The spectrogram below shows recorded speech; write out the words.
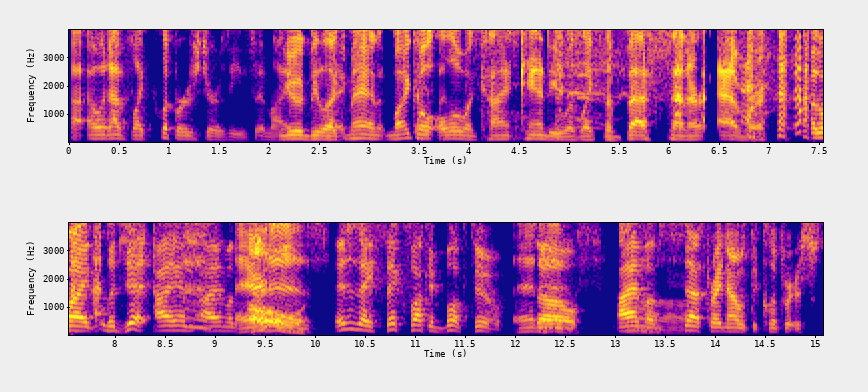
I I would have like Clippers jerseys in my. You would be like, like, man, Michael basement. Candy was like the best center ever. But like legit, I am I am There obsessed. it oh, is. This is a thick fucking book too. It so. I am Oh. obsessed right now with the Clippers.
